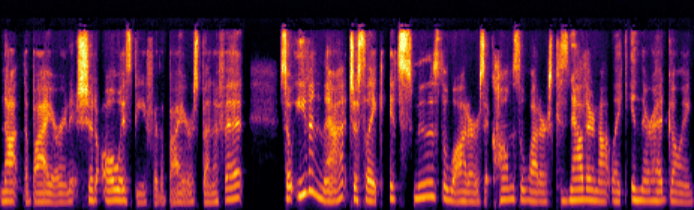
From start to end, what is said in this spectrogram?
not the buyer. And it should always be for the buyer's benefit. So even that, just like it smooths the waters, it calms the waters because now they're not like in their head going,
